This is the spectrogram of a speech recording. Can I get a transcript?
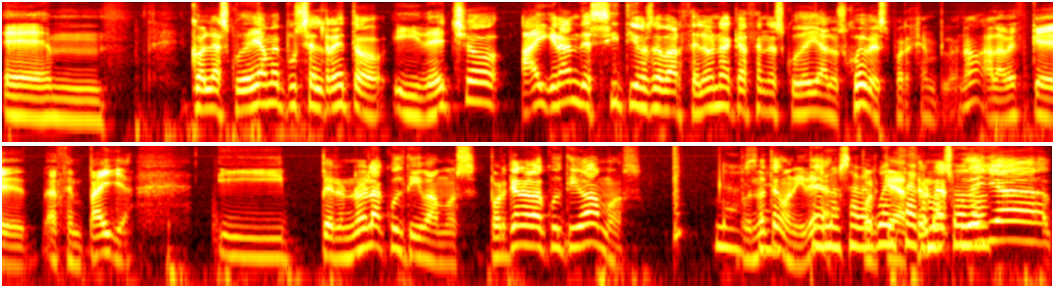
Em, con la escudella me puse el reto y de hecho hay grandes sitios de Barcelona que hacen escudella los jueves, por ejemplo, ¿no? A la vez que hacen paella. Y, pero no la cultivamos. ¿Por qué no la cultivamos? No, Pues sé, no tengo ni idea. porque hacer una todo. escudella,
